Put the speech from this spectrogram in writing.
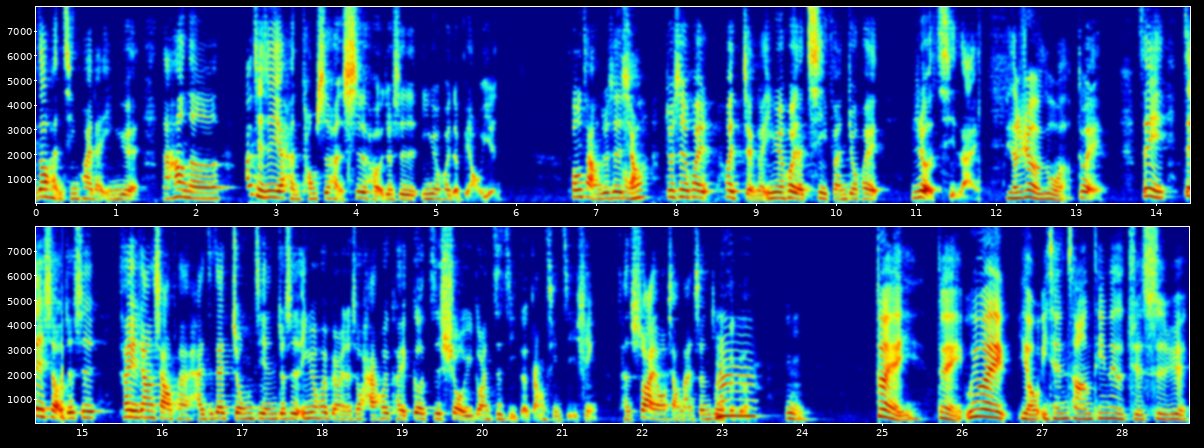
节奏很轻快的音乐，然后呢，它其实也很同时很适合就是音乐会的表演。通常就是想，哦、就是会会整个音乐会的气氛就会热起来，比较热络。对，所以这首就是可以让小朋友孩子在中间，就是音乐会表演的时候，还会可以各自秀一段自己的钢琴即兴，很帅哦。小男生做这个，嗯，嗯对。对，因为有以前常常听那个爵士乐，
